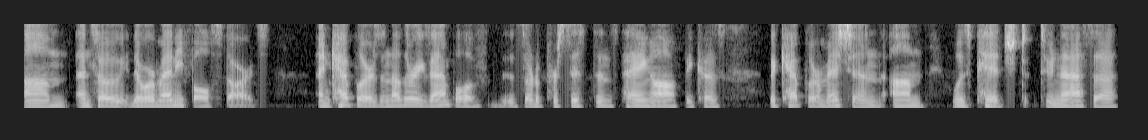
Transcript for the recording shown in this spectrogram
Um, and so there were many false starts. And Kepler is another example of sort of persistence paying off because the Kepler mission um, was pitched to NASA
